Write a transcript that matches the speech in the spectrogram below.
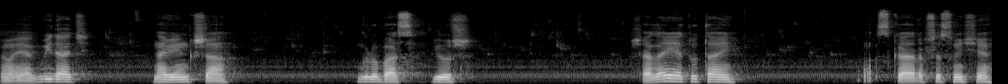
O, jak widać, największa grubas już szaleje tutaj. O, skar przesuń się.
